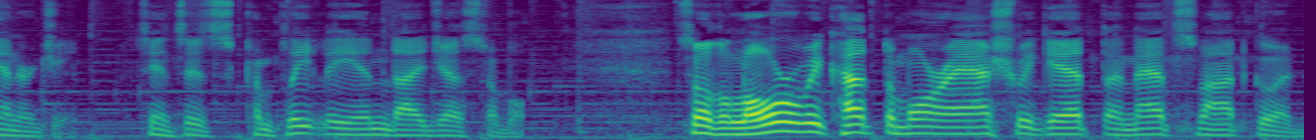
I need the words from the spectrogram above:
energy, since it's completely indigestible. So the lower we cut, the more ash we get, and that's not good.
